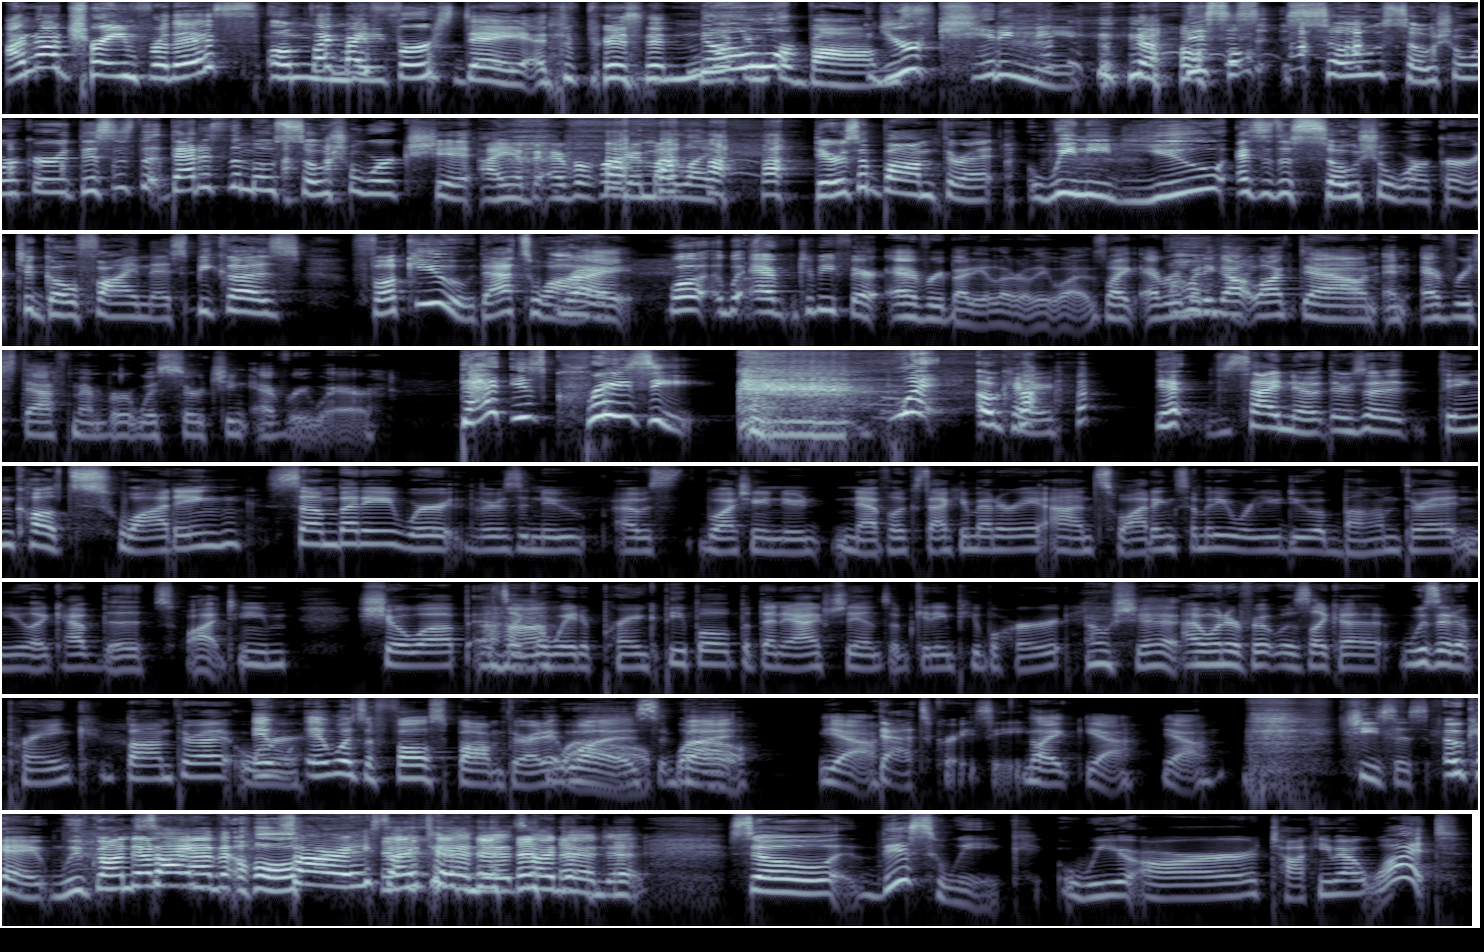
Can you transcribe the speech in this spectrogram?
I'm not trained for this. It's like my first day at the prison No, looking for bombs. You're kidding me. no. This is so social worker. This is the that is the most social work shit I have ever heard in my life. There's a bomb threat. We need you as the social worker to go find this because fuck you. That's why. Right. Well, to be fair, everybody literally was. Like everybody Oh got my- locked down and every staff member was searching everywhere. That is crazy. what? Okay. Yeah, side note, there's a thing called swatting somebody where there's a new I was watching a new Netflix documentary on swatting somebody where you do a bomb threat and you like have the SWAT team show up as like Uh-huh. a way to prank people, but then it actually ends up getting people hurt. Oh shit. I wonder if it was like a was it a prank bomb threat or it, it was a false bomb threat. It Wow, was, but wow. Yeah. that's crazy. Like yeah, yeah. Jesus. Okay, we've gone down a rabbit hole. Sorry, side tangent, side tangent. So this week we are talking about what?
